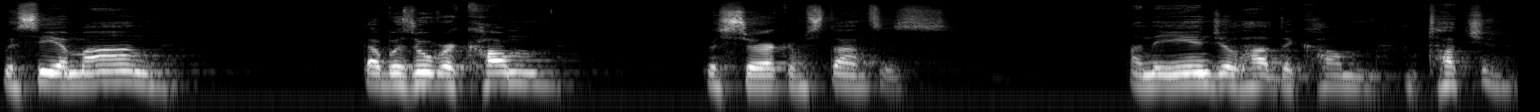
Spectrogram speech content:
We see a man that was overcome with circumstances. And the angel had to come and touch him.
